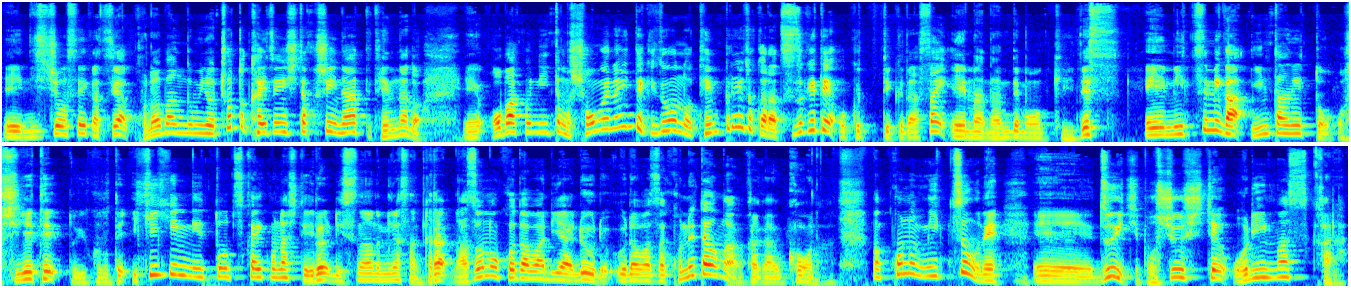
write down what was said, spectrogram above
えー、日常生活やこの番組のちょっと改善してほしいなって点など、えー、おばくに言ってもしょうがないんだけど、のテンプレートから続けて送ってください。えー、まあ、何でも OK です。えー、3つ目がインターネットを教えてということで、生き生きにネットを使いこなしているリスナーの皆さんから謎のこだわりやルール、裏技、小ネタをまあ伺うコーナー。まあ、この3つをね、えー、随一募集しておりますから、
